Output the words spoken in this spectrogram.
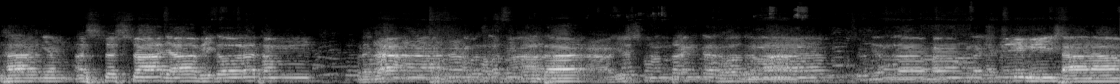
धान्यम् अश्वश्वाजाभिगोरथम् प्रजानाभवति माता आयुष्मन्तम् करोतु चन्द्राभां लक्ष्मीमीशानां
